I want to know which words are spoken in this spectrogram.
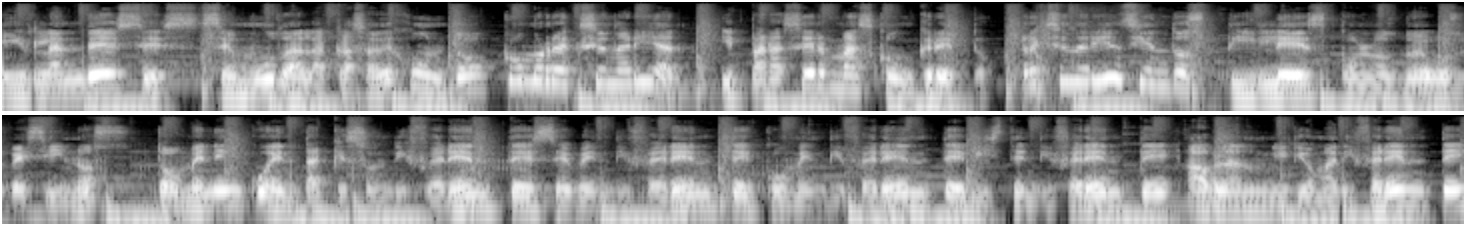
irlandeses se muda a la casa de junto, ¿cómo reaccionarían? Y para ser más concreto, ¿reaccionarían siendo hostiles con los nuevos vecinos? Tomen en cuenta que son diferentes, se ven diferente, comen diferente, visten diferente, hablan un idioma diferente,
